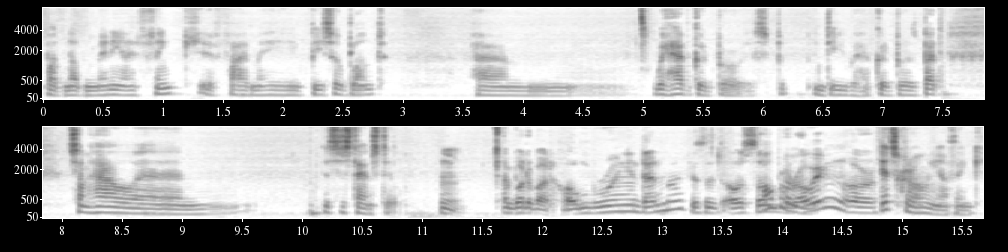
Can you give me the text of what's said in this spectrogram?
but not many. I think, if I may be so blunt. Um, we have good breweries, but indeed we have good breweries, but somehow um, it's a standstill. Hmm. And what about homebrewing in Denmark? Is it also home growing, or it's growing? I think.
